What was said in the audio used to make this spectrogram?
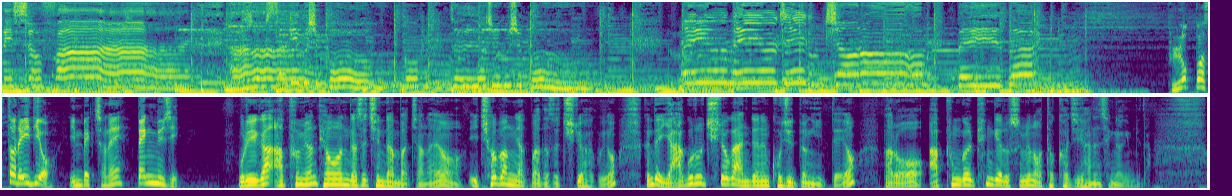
it's so fine 속삭이고 싶어 꼭 들려주고 싶어 매일 매일 지금처럼 baby 블록버스터 레이디오 임백천의 백뮤직 우리가 아프면 병원 가서 진단받잖아요. 이 처방약 받아서 치료하고요. 근데 약으로 치료가 안 되는 고질병이 있대요. 바로 아픈 걸 핑계로 쓰면 어떡하지 하는 생각입니다.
